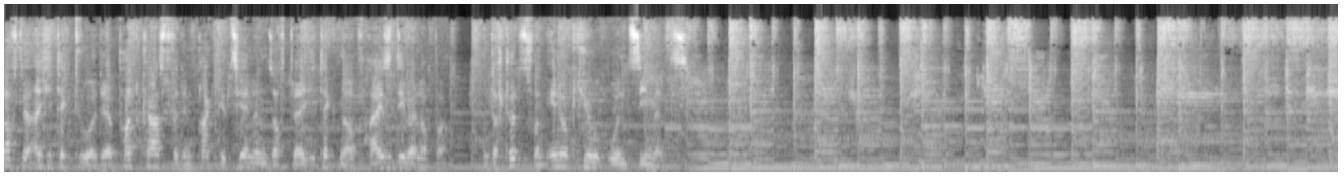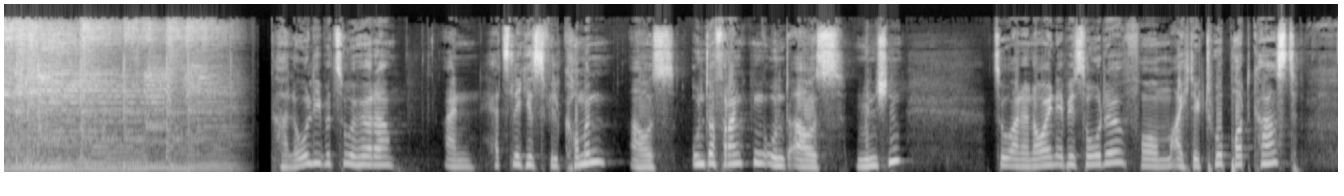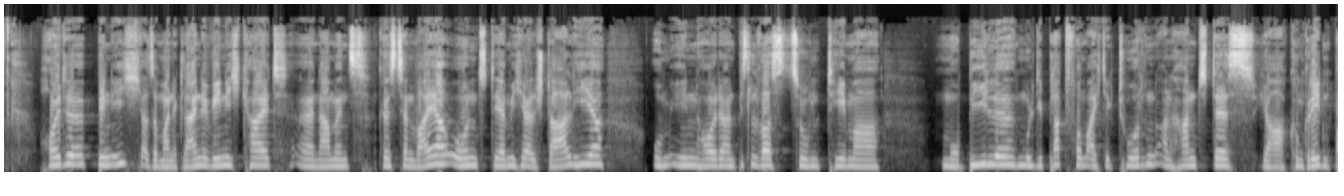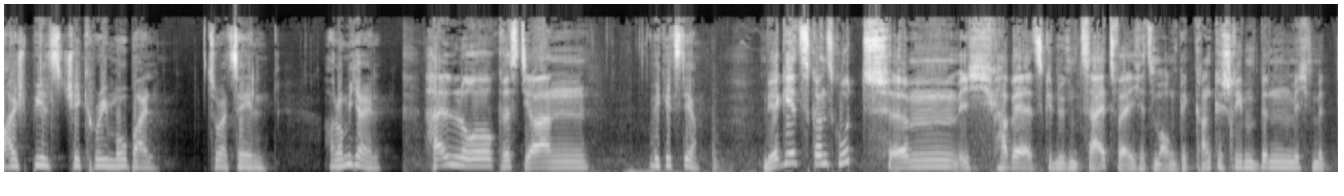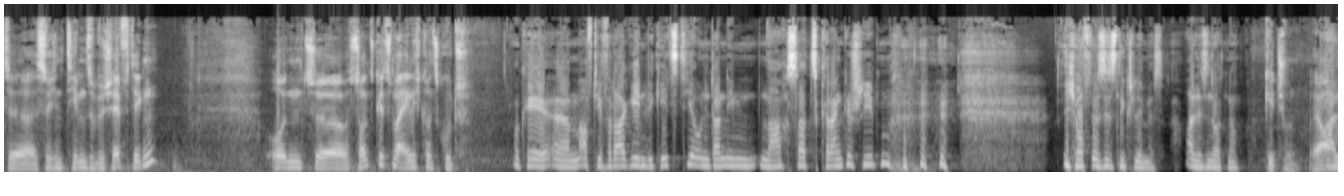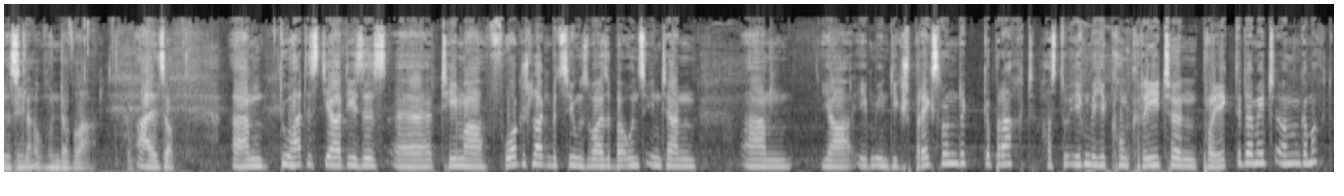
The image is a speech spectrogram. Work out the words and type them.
Softwarearchitektur, der Podcast für den praktizierenden Softwarearchitekten auf Heise Developer. Unterstützt von InnoQ und Siemens. Hallo, liebe Zuhörer. Ein herzliches Willkommen aus Unterfranken und aus München zu einer neuen Episode vom Architektur-Podcast. Heute bin ich, also meine kleine Wenigkeit äh, namens Christian Weyer und der Michael Stahl hier, um Ihnen heute ein bisschen was zum Thema mobile Multiplattform-Architekturen anhand des ja, konkreten Beispiels jQuery Mobile zu erzählen. Hallo Michael. Hallo Christian. Wie geht's dir? Mir geht's ganz gut. Ähm, ich habe ja jetzt genügend Zeit, weil ich jetzt im Augenblick krankgeschrieben bin, mich mit äh, solchen Themen zu beschäftigen. Und äh, sonst geht's mir eigentlich ganz gut. Okay, ähm, auf die Frage hin, wie geht's dir? Und dann im Nachsatz krankgeschrieben. ich hoffe, es ist nichts Schlimmes. Alles in Ordnung. Geht schon, ja. Alles klar, mhm. wunderbar. Also, ähm, du hattest ja dieses äh, Thema vorgeschlagen, beziehungsweise bei uns intern ähm, ja eben in die Gesprächsrunde gebracht. Hast du irgendwelche konkreten Projekte damit ähm, gemacht?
